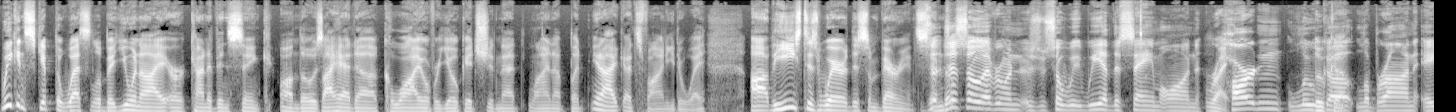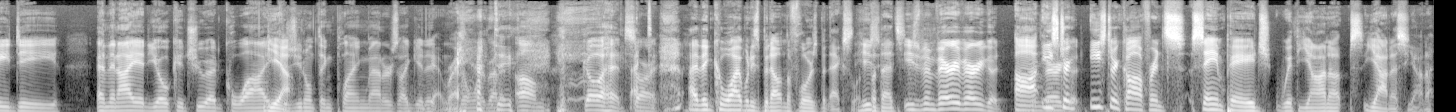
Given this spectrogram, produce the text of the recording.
we can skip the West a little bit. You and I are kind of in sync on those. I had uh, Kawhi over Jokic in that lineup, but you know I, that's fine either way. Uh, the East is where there's some variance. So, the- just so everyone, so we, we had the same on Right. Harden, Luka, LeBron, AD, and then I had Jokic, you had Kawhi because Yeah. you don't think playing matters. I get it. Yeah, right. Don't worry about it. Um, go ahead. Sorry. I think Kawhi when he's been out on the floor has been excellent. He's but that's he's been very very good. Uh, very Eastern good. Eastern Conference, same page with Gianna, Giannis, Gianna.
